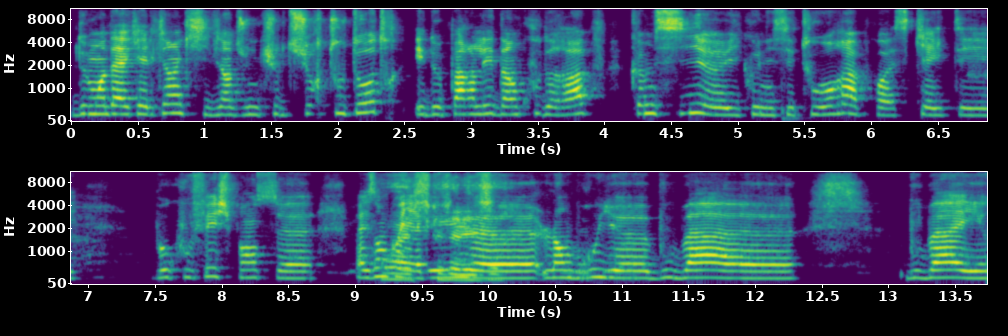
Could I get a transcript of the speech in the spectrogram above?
demander à quelqu'un qui vient d'une culture tout autre et de parler d'un coup de rap comme si euh, il connaissait tout au rap quoi ce qui a été beaucoup fait je pense euh, par exemple quand il y avait eu euh, l'embrouille Booba Booba et,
